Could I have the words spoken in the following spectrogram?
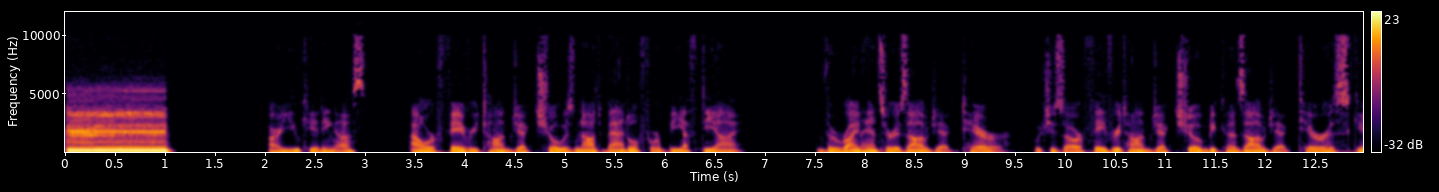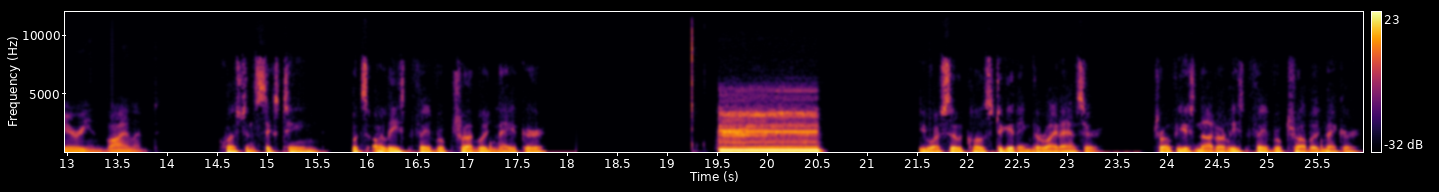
Are you kidding us? Our favorite object show is not Battle for BFDI. The right answer is Object Terror, which is our favorite object show because Object Terror is scary and violent. Question 16. What's our least favorite troublemaker? Mm. You are so close to getting the right answer. Trophy is not our least favorite troublemaker.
